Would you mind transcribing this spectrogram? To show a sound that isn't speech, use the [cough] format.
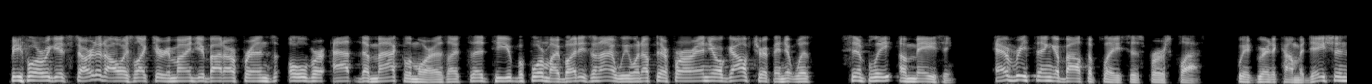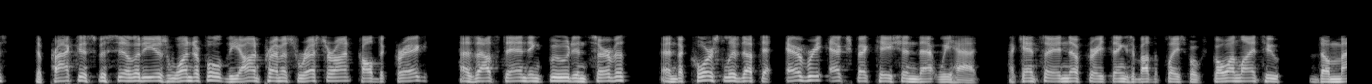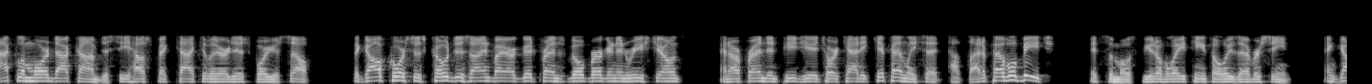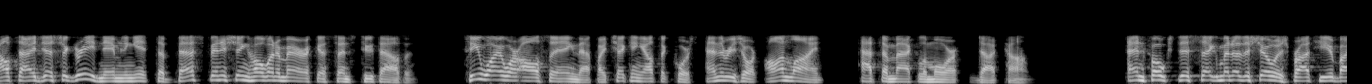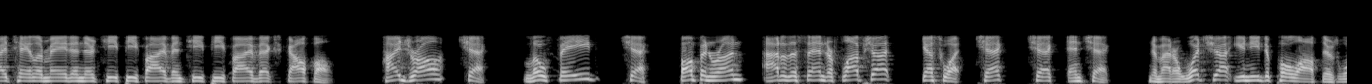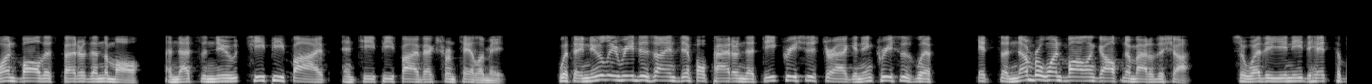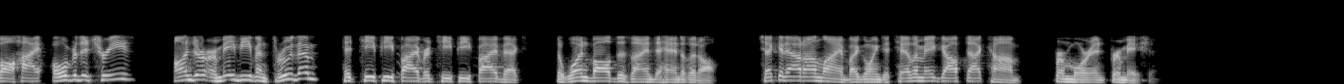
Before we get started, I always like to remind you about our friends over at the Macklemore. As I said to you before, my buddies and I, we went up there for our annual golf trip and it was simply amazing. Everything about the place is first class. We had great accommodations. The practice facility is wonderful. The on-premise restaurant called the Craig has outstanding food and service and the course lived up to every expectation that we had. I can't say enough great things about the place, folks. Go online to themacklemore.com to see how spectacular it is for yourself. The golf course is co-designed by our good friends Bill Bergin and Rees Jones, and our friend and PGA Tour caddy Kip Henley said, outside of Pebble Beach, it's the most beautiful 18th hole he's ever seen. And Golf Digest agreed, naming it the best finishing hole in America since 2000. See why we're all saying that by checking out the course and the resort online at themaclemore.com. And folks, this segment of the show is brought to you by TaylorMade and their TP5 and TP5X golf balls. High draw? Check. Low fade? Check. Bump and run? Out of the sand or flop shot? Guess what? Check, check, and check. No matter what shot you need to pull off, there's one ball that's better than them all, and that's the new TP5 and TP5X from TaylorMade. With a newly redesigned dimple pattern that decreases drag and increases lift, it's the number one ball in golf no matter the shot. So whether you need to hit the ball high over the trees, under, or maybe even through them, hit TP5 or TP5X, the one ball designed to handle it all. Check it out online by going to TaylorMadeGolf.com for more information.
